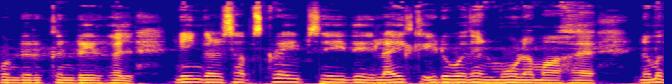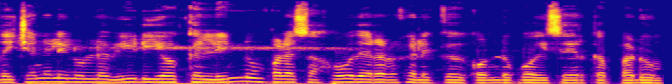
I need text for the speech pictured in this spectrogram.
கொண்டிருக்கின்றீர்கள். நீங்கள் சப்ஸ்கிரைப் செய்து லைக் இடுவதன் மூலமாக நமது சேனலில் உள்ள வீடியோக்கள் இன்னும் பல சகோதரர்களுக்கு கொண்டு போய் சேர்க்கப்படும்.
